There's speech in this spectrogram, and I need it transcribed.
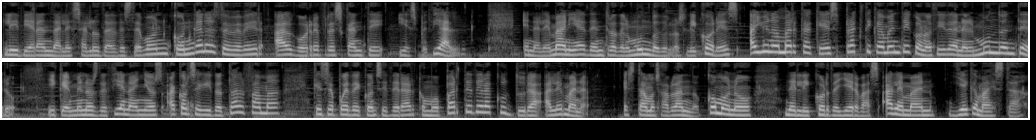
Lidia Aranda les saluda desde Bonn con ganas de beber algo refrescante y especial. En Alemania, dentro del mundo de los licores, hay una marca que es prácticamente conocida en el mundo entero y que en menos de 100 años ha conseguido tal fama que se puede considerar como parte de la cultura alemana. Estamos hablando, como no, del licor de hierbas alemán Jägermeister.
